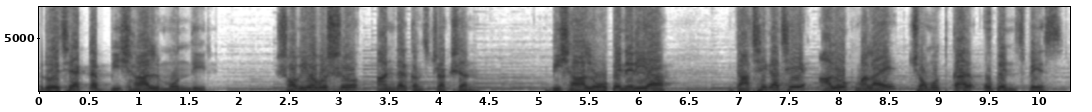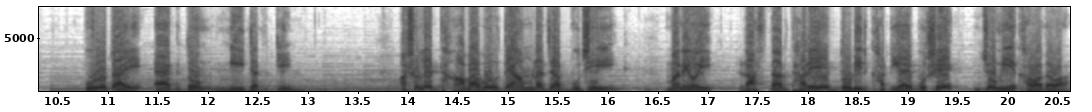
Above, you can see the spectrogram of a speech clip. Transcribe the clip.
রয়েছে একটা বিশাল মন্দির। সবই অবশ্য আন্ডার কনস্ট্রাকশন বিশাল ওপেন এরিয়া গাছে গাছে আলোকমালায় চমৎকার ওপেন স্পেস পুরোটাই একদম নিট অ্যান্ড ক্লিন আসলে ধাবা বলতে আমরা যা বুঝি মানে ওই রাস্তার ধারে দড়ির খাটিয়ায় বসে জমিয়ে খাওয়া দাওয়া।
